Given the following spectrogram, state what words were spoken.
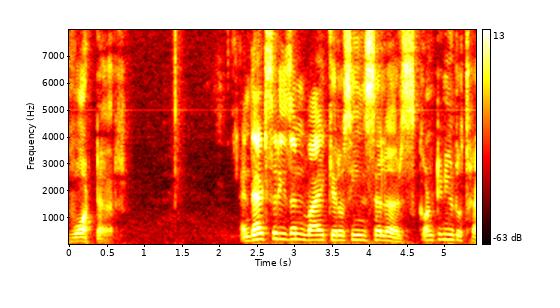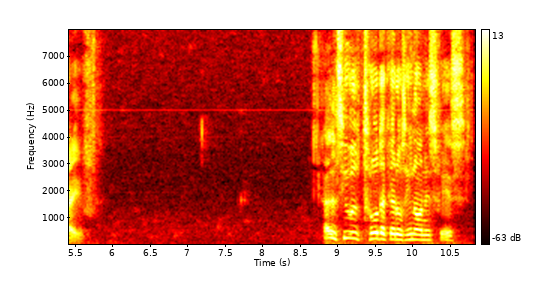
water. And that's the reason why kerosene sellers continue to thrive. Else you will throw the kerosene on his face.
